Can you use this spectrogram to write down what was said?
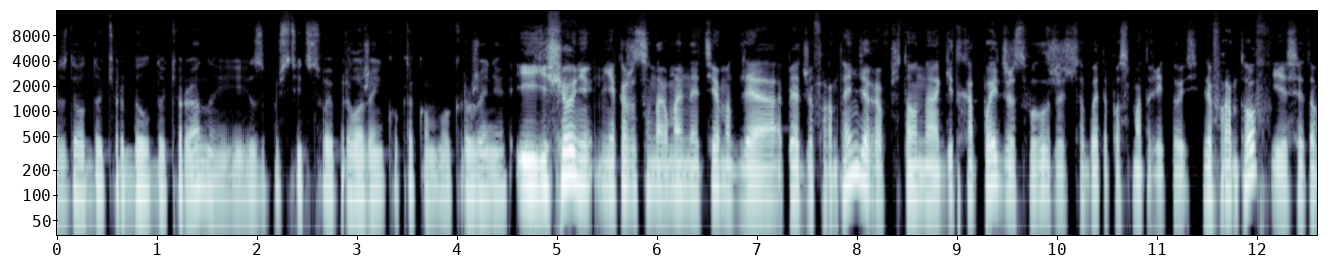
сделать docker build, docker run и запустить свою приложеньку в таком окружении. И еще, мне кажется, нормальная тема для, опять же, фронтендеров, что на GitHub Pages выложить, чтобы это посмотреть. То есть для фронтов, если это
